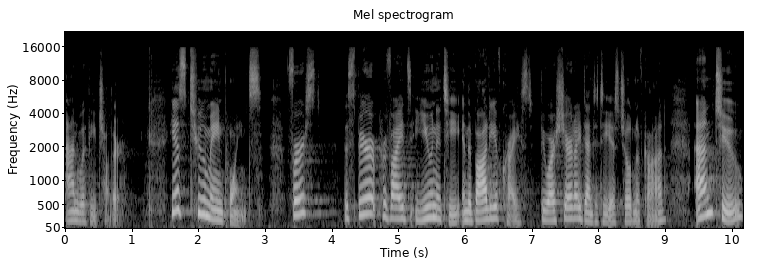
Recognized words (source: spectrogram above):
and with each other. He has two main points. First, the Spirit provides unity in the body of Christ through our shared identity as children of God. And two,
